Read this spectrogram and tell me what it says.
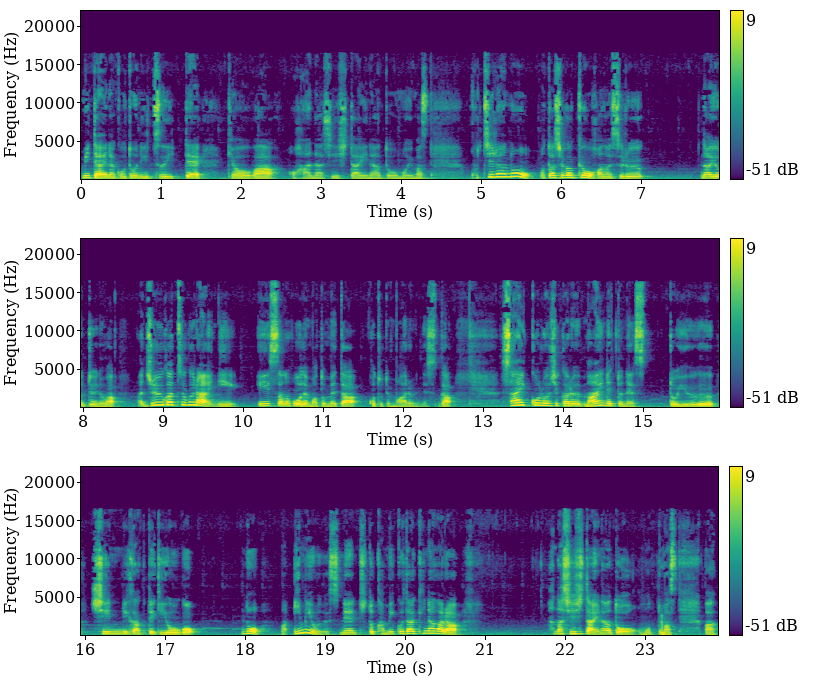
みたいなことについて今日はお話ししたいなと思いますこちらの私が今日お話しする内容っていうのは10月ぐらいにインスタの方でまとめたことでもあるんですがサイコロジカルマインデッドネスという心理学的用語の意味をですねちょっと噛み砕きながら話したいなと思ってます。まあ、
